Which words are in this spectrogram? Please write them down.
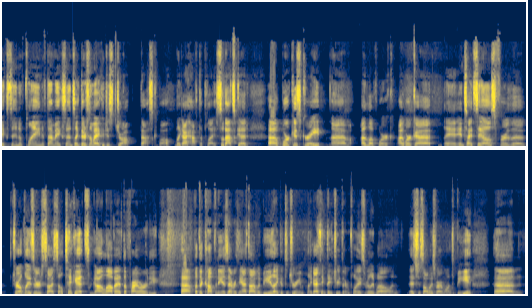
fix in of playing, if that makes sense. Like, there's no way I could just drop basketball. Like, I have to play, so that's good. Uh, work is great. Um, I love work. I work at uh, inside sales for the Trailblazers, so I sell tickets. Gotta love it. The priority. Um, but the company is everything I thought it would be. Like it's a dream. Like I think they treat their employees really well, and it's just always where I want to be. Um,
